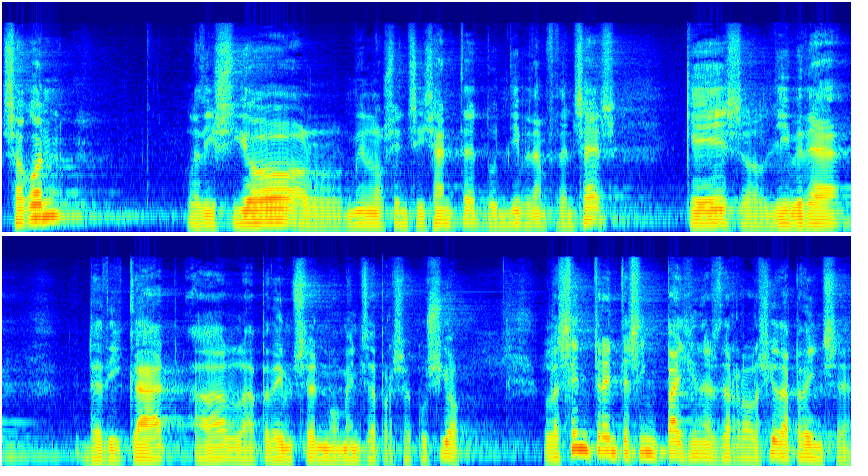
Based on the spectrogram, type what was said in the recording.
Segon, l'edició el 1960 d'un llibre en francès, que és el llibre dedicat a la premsa en moments de persecució. Les 135 pàgines de relació de premsa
